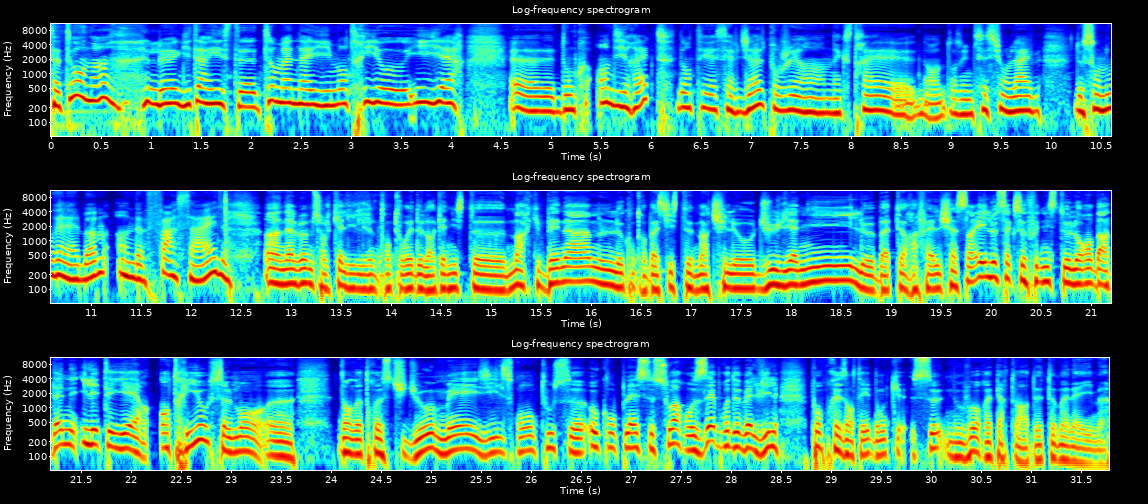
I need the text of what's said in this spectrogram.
Ça tourne, hein. Le guitariste Thomas Naïm en trio hier, euh, donc en direct dans TSF Jazz pour jouer un extrait euh, dans, une session live de son nouvel album On the Far Side. Un album sur lequel il est entouré de l'organiste Marc Benham, le contrebassiste Marcello Giuliani, le batteur Raphaël Chassin et le saxophoniste Laurent Barden. Il était hier en trio seulement euh, dans notre studio, mais ils seront tous au complet ce soir aux Zèbres de Belleville pour présenter donc ce nouveau répertoire de Thomas Naïm.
